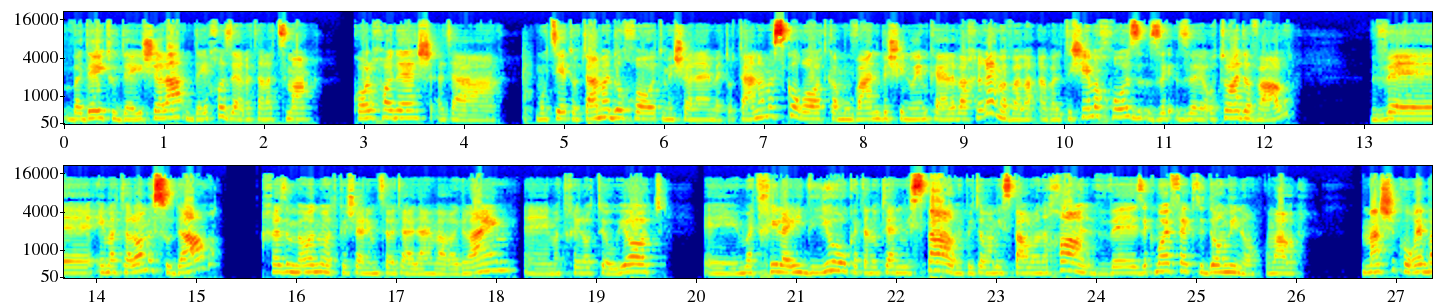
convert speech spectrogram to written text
ב-day to day שלה, די חוזרת על עצמה. כל חודש אתה מוציא את אותם הדוחות, משלם את אותן המשכורות, כמובן בשינויים כאלה ואחרים, אבל, אבל 90% זה, זה אותו הדבר. ואם אתה לא מסודר, אחרי זה מאוד מאוד קשה למצוא את הידיים והרגליים, מתחילות טעויות, מתחיל האי דיוק, אתה נותן מספר ופתאום המספר לא נכון, וזה כמו אפקט דומינו, כלומר מה שקורה ב...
